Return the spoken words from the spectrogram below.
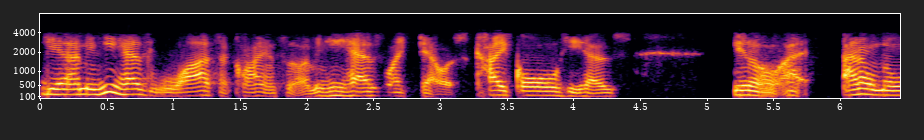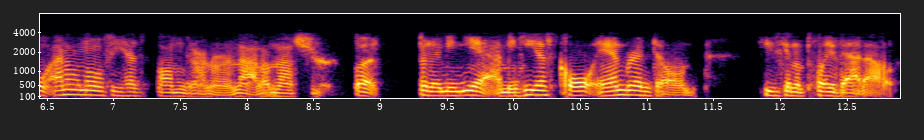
Yeah, I mean he has lots of clients though. I mean he has like Dallas Keuchel. He has, you know, I I don't know I don't know if he has Bumgarner or not. I'm not sure, but but I mean yeah, I mean he has Cole and Rendon he's going to play that out.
